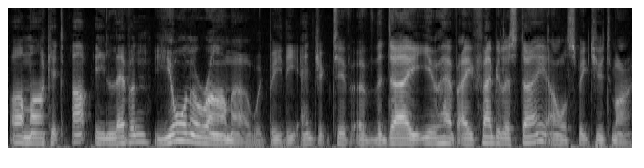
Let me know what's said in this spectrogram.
Our market up 11. Yawnorama would be the adjective of the day. You have a fabulous day. I will speak to you tomorrow.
